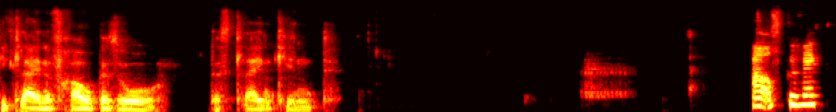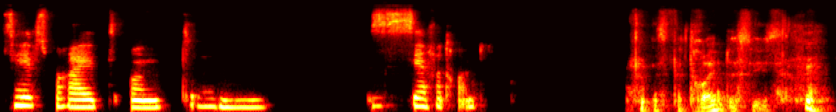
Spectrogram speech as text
die kleine Frauke so, das Kleinkind? Aufgeweckt, hilfsbereit und ähm, sehr verträumt. Das verträumt ist süß.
